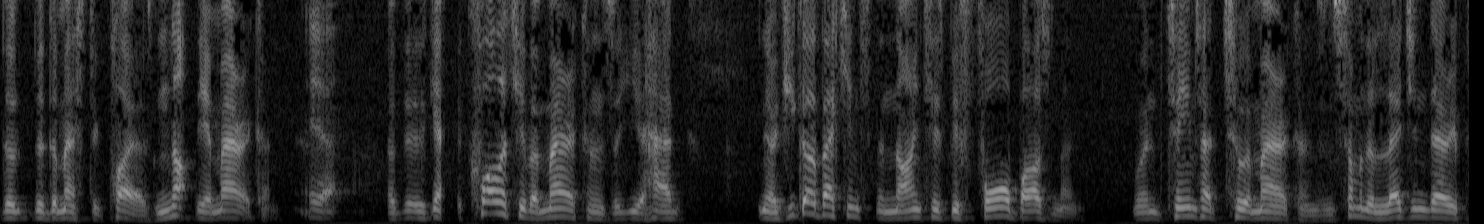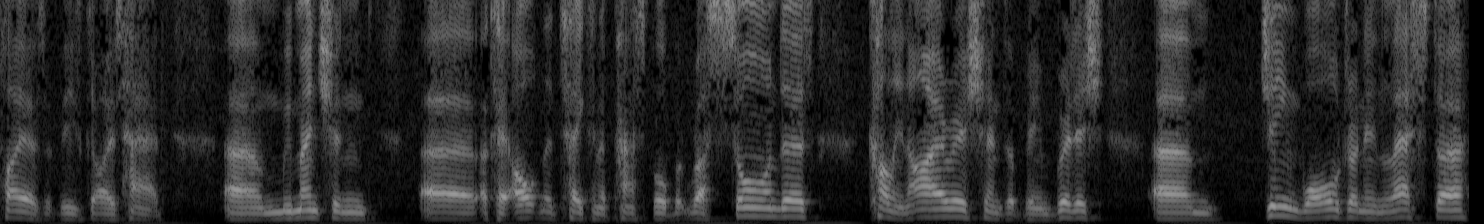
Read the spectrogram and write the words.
the, the domestic players, not the American. Yeah. Again, the quality of Americans that you had, you know, if you go back into the 90s before Bosman, when teams had two Americans and some of the legendary players that these guys had, um, we mentioned, uh, okay, Alton had taken a passport, but Russ Saunders, Colin Irish ended up being British. Um, Gene Waldron in Leicester.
